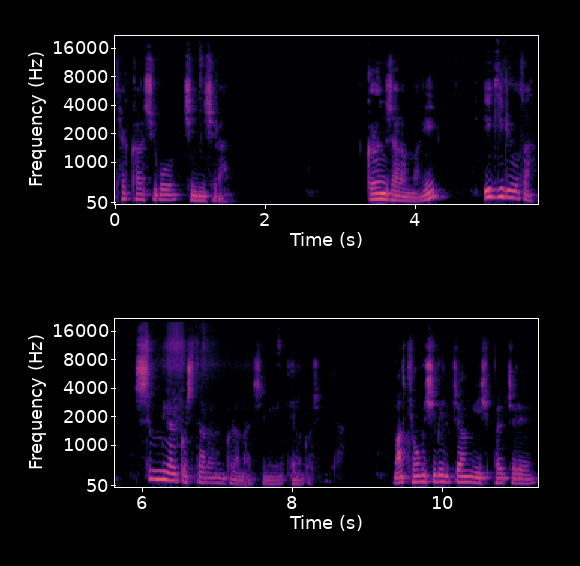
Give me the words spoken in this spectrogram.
택하시고 진실한 그런 사람만이 이기리로다 승리할 것이다 라는 그런 말씀이 되는 것입니다. 마태음 11장 28절에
